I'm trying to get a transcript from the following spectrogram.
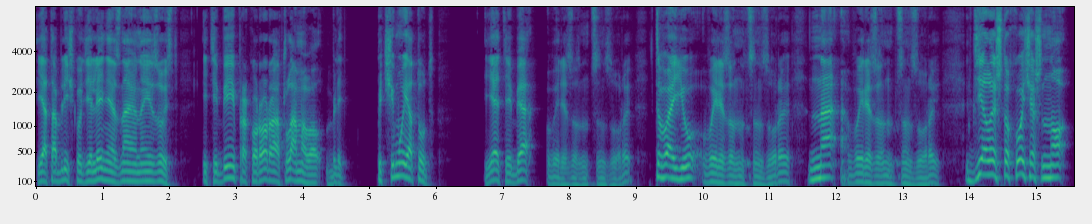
Я табличку деления знаю наизусть. И тебе, и прокурора отламывал. Блядь, почему я тут?» Я тебя вырезано цензурой, твою вырезано цензурой, на вырезано цензурой. Делай, что хочешь, но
